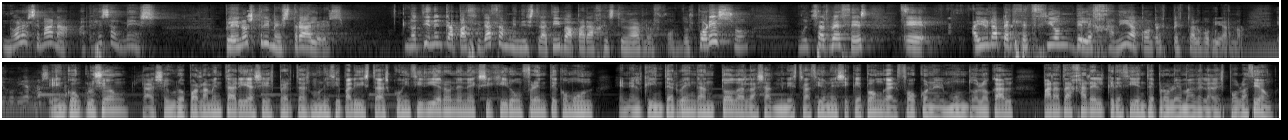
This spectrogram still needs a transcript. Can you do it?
no a la semana, a veces al mes. Plenos trimestrales. No tienen capacidad administrativa para gestionar los fondos. Por eso, muchas veces eh, hay una percepción de lejanía con respecto al gobierno. En conclusión, las europarlamentarias y expertas municipalistas coincidieron en exigir un frente común en el que intervengan todas las administraciones y que ponga el foco en el mundo local para atajar el creciente problema de la despoblación,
